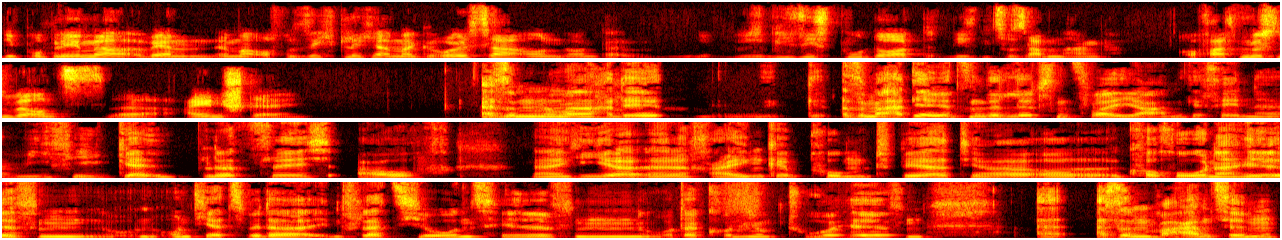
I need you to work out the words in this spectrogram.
die Probleme werden immer offensichtlicher, immer größer. Und, und wie siehst du dort diesen Zusammenhang? Auf was müssen wir uns äh, einstellen? Also man, hat ja, also man hat ja jetzt in den letzten zwei Jahren gesehen, ne, wie viel Geld plötzlich auch ne, hier äh, reingepumpt wird, ja, äh, Corona-Hilfen und, und jetzt wieder Inflationshilfen oder Konjunkturhilfen. Äh, also ein Wahnsinn.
